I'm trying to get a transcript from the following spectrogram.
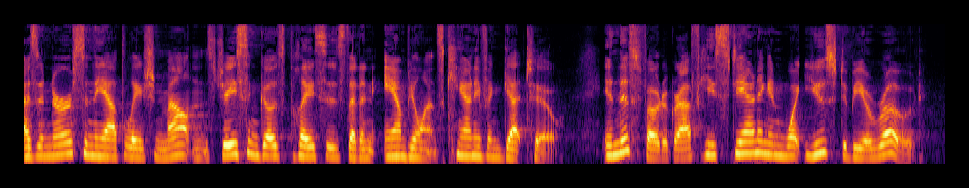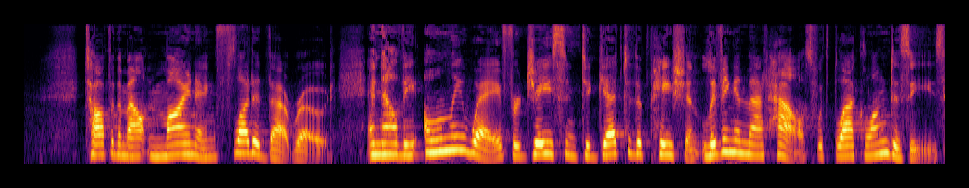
As a nurse in the Appalachian Mountains, Jason goes places that an ambulance can't even get to. In this photograph, he's standing in what used to be a road. Top of the mountain mining flooded that road. And now the only way for Jason to get to the patient living in that house with black lung disease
